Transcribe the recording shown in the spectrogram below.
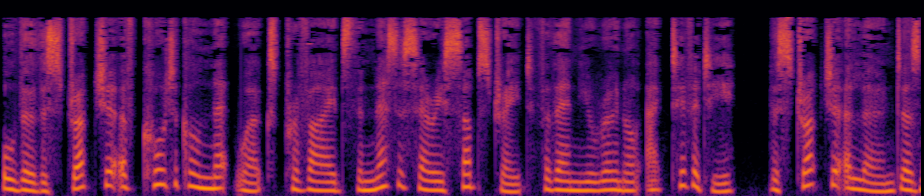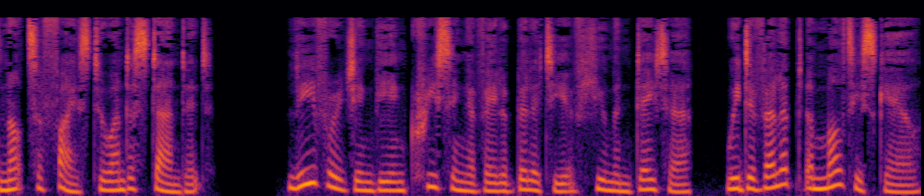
Although the structure of cortical networks provides the necessary substrate for their neuronal activity, the structure alone does not suffice to understand it. Leveraging the increasing availability of human data, we developed a multiscale,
